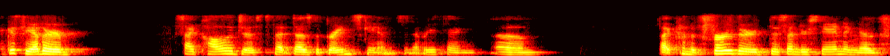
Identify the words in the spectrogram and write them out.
I guess the other psychologist that does the brain scans and everything. Um, that kind of furthered this understanding of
